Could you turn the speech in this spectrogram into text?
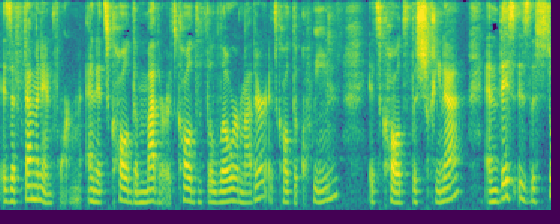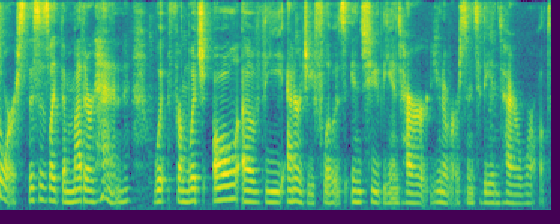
is a feminine form. And it's called the mother. It's called the lower mother. It's called the queen. It's called the Shekhinah. And this is the source. This is like the mother hen from which all of the energy flows into the entire universe, into the entire world.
